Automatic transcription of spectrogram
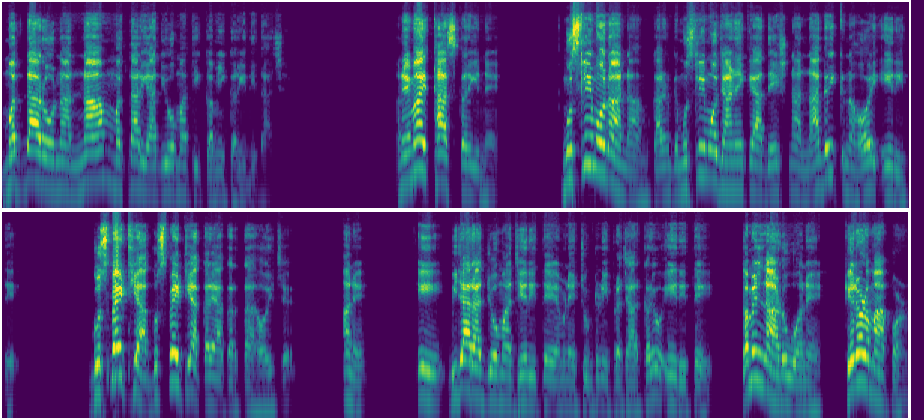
મતદારોના નામ મતદાર યાદીઓમાંથી કમી કરી દીધા છે. અને એમાં ખાસ કરીને મુસ્લિમોના નામ, કારણ કે મુસ્લિમો જાણે કે આ દેશના નાગરિક ન હોય એ રીતે ઘુસપેઠિયા ઘુસપેઠિયા કર્યા કરતા હોય છે. અને એ બીજા રાજ્યોમાં જે રીતે એમણે ચૂંટણી પ્રચાર કર્યો એ રીતે તમિલનાડુ અને કેરળમાં પણ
